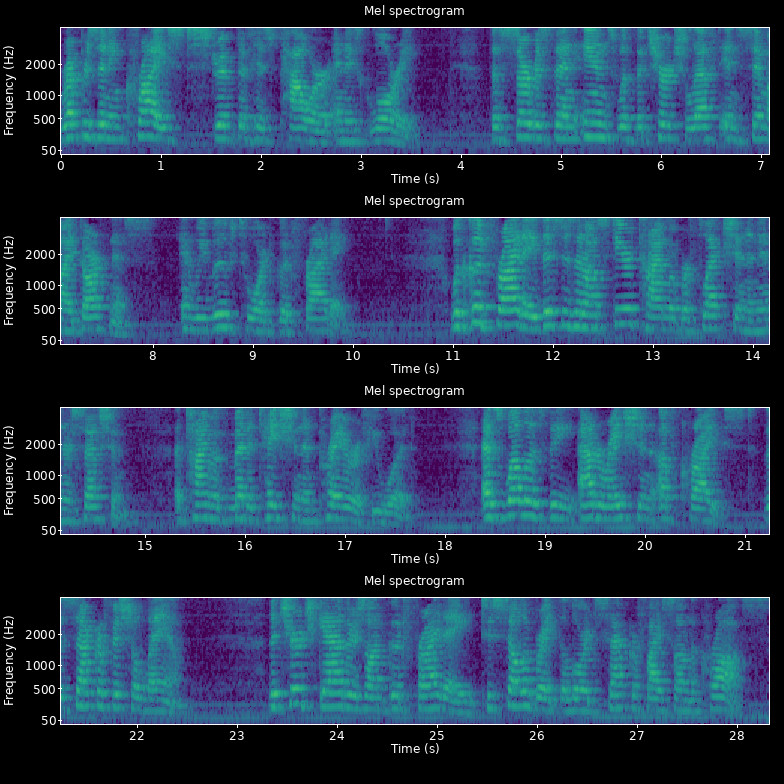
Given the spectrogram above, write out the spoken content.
representing Christ stripped of his power and his glory. The service then ends with the church left in semi darkness, and we move toward Good Friday. With Good Friday, this is an austere time of reflection and intercession, a time of meditation and prayer, if you would as well as the adoration of Christ, the sacrificial lamb. The church gathers on Good Friday to celebrate the Lord's sacrifice on the cross,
